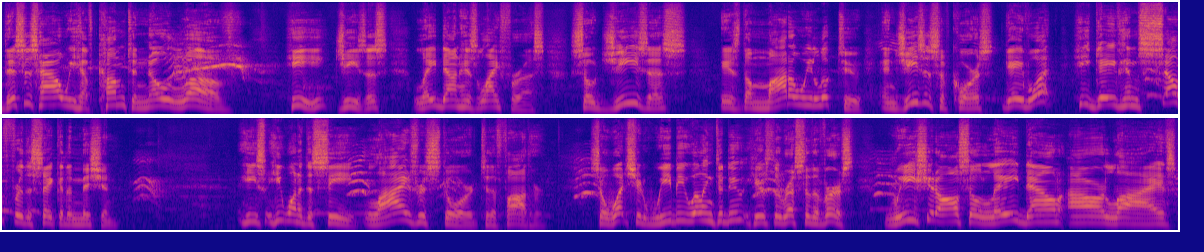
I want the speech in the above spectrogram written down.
This is how we have come to know love. He, Jesus, laid down his life for us. So Jesus is the model we look to. And Jesus, of course, gave what? He gave himself for the sake of the mission. He's, he wanted to see lives restored to the Father. So, what should we be willing to do? Here's the rest of the verse. We should also lay down our lives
